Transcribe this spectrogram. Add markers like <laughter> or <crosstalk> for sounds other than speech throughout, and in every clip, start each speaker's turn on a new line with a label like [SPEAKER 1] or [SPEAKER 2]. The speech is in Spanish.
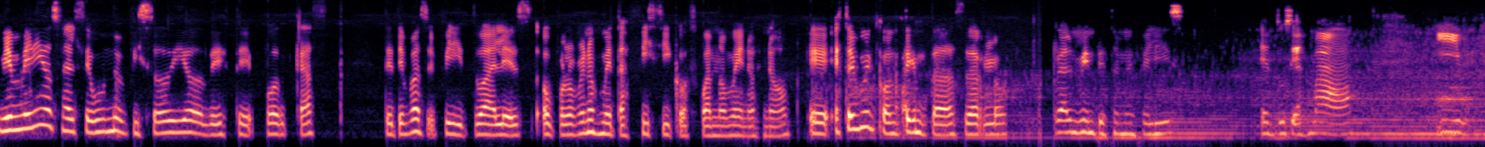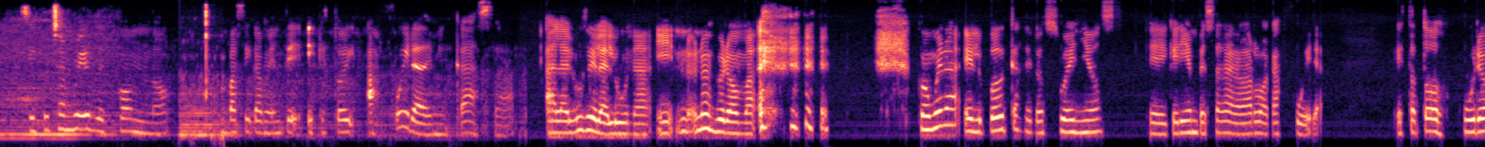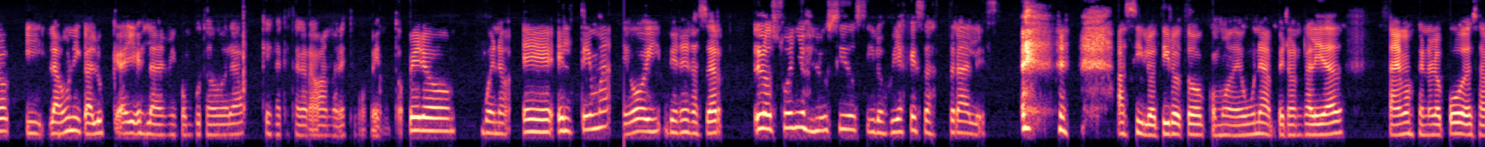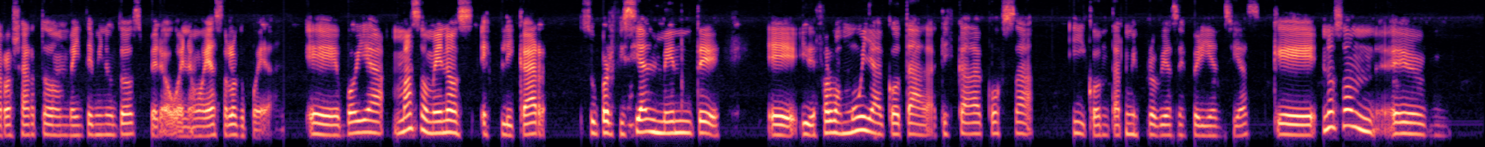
[SPEAKER 1] Bienvenidos al segundo episodio de este podcast de temas espirituales o por lo menos metafísicos, cuando menos, ¿no? Eh, estoy muy contenta de hacerlo, realmente estoy muy feliz, entusiasmada y si escuchan ruidos de fondo, básicamente es que estoy afuera de mi casa, a la luz de la luna, y no, es broma. <laughs> Como era el podcast de los sueños, eh, quería empezar a grabarlo acá afuera está todo oscuro y la única luz que hay es la de mi computadora, que es la que está grabando en este momento. Pero bueno, eh, el tema de hoy viene a ser los sueños lúcidos y los viajes astrales. <laughs> Así lo tiro todo como de una, pero en realidad sabemos que no lo puedo desarrollar todo en 20 minutos, pero bueno, voy a hacer lo que pueda. Eh, voy a más o menos explicar superficialmente eh, y de forma muy acotada qué es cada cosa y contar mis propias experiencias, que no son eh,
